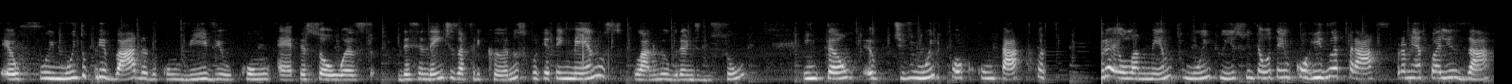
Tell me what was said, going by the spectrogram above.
eu fui muito privada do convívio com é, pessoas descendentes africanos, porque tem menos lá no Rio Grande do Sul. Então, eu tive muito pouco contato com a eu lamento muito isso, então eu tenho corrido atrás para me atualizar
